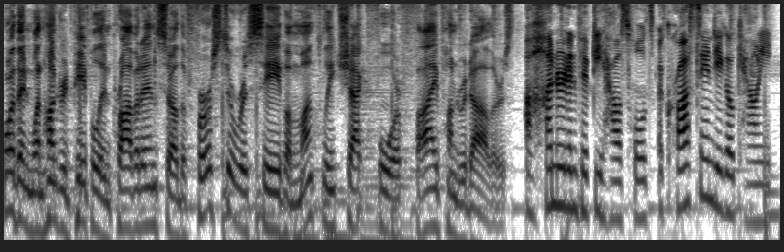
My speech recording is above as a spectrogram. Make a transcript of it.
More than 100 people in Providence are the first to receive a monthly check for $500. 150 households across San Diego County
